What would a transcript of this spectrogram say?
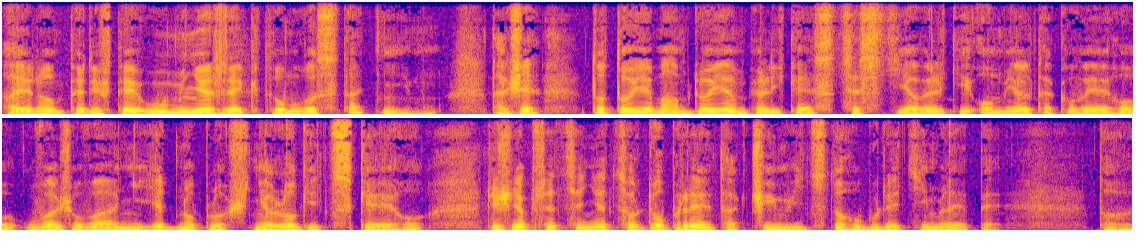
a jenom tedy v té úměře k tomu ostatnímu. Takže Toto je, mám dojem, veliké zcestí a velký omyl takového uvažování jednoplošně logického. Když je přece něco dobré, tak čím víc toho bude, tím lépe. To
